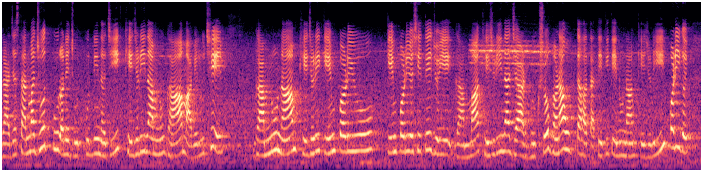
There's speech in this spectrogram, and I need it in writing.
રાજસ્થાનમાં જોધપુર અને જોધપુરની નજીક ખેજડી નામનું ગામ આવેલું છે. ગામનું નામ ખેજડી કેમ પડ્યું? કેમ પડ્યું છે તે જોઈએ. ગામમાં ખેજડીના ઝાડ વૃક્ષો ઘણા ઉગતા હતા. તેથી તેનું નામ ખેજડી પડી ગયું.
